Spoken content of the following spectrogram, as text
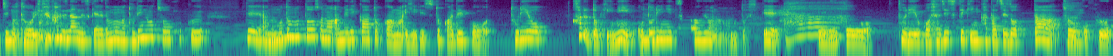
字の通りという感じなんですけれども、まあ、鳥の彫刻でもともとアメリカとか、まあ、イギリスとかでこう鳥を狩る時に踊りに使うようなものとして、うん、えーと、鳥をこう写実的に形取った彫刻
